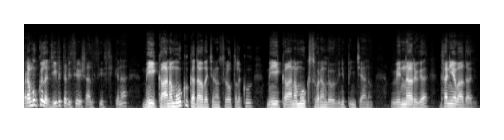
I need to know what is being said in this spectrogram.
ప్రముఖుల జీవిత విశేషాలు శీర్షికన మీ కానమూకు కథ వచ్చిన శ్రోతలకు మీ కానమూకు స్వరంలో వినిపించాను. విన్నారుగా. ధన్యవాదాలు.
